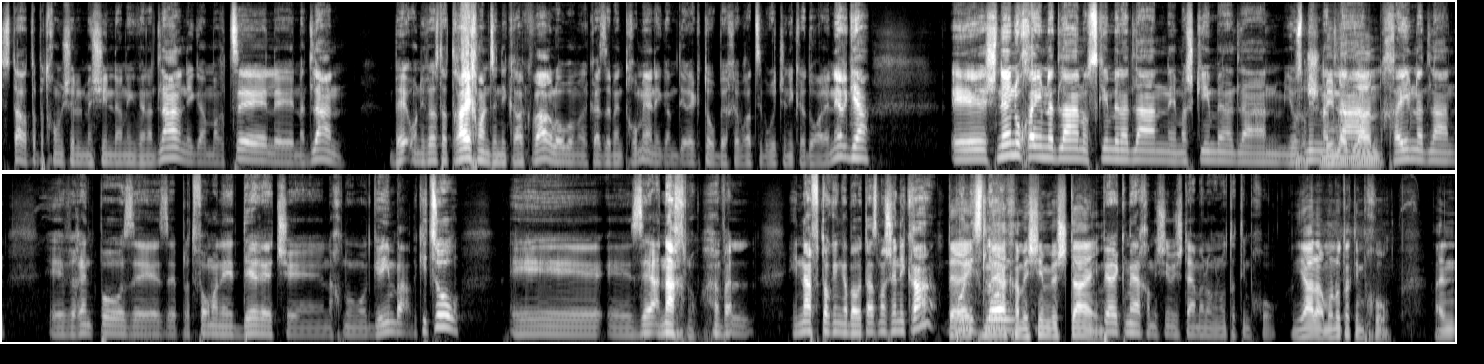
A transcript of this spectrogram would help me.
סטארט-אפ בתחום של Machine Learning ונדל"ן, אני גם מרצה לנדל"ן באוניברסיטת רייכמן, זה נקרא כבר, לא במרכז הבינתחומי, אני גם דירקטור בחברה ציבורית שנקראת דור על אנרגיה. אה, שנינו חיים נדל"ן, עוסקים בנדל"ן, אה, משקיעים בנדל"ן, יוזמים נדל"ן, נדל"ן. חיים נדל"ן, אה, ו Rentpo זה, זה פלטפורמה נהדרת שאנחנו מאוד גאים בה. בקיצור, זה אנחנו, אבל enough talking about us, מה שנקרא. פרק נסלול- 152. פרק 152 על אמנות התמחור. יאללה, אמנות התמחור. אני...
